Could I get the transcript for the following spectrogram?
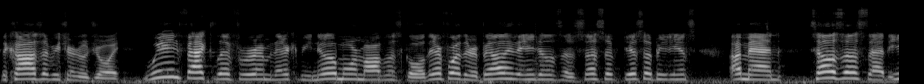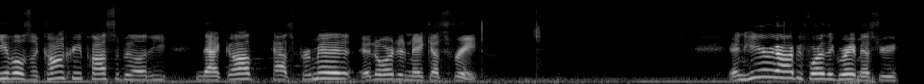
the cause of eternal joy? We in fact live for him, and there could be no more marvelous goal. Therefore, the rebellion of the angels and excessive disobedience of men tells us that evil is a concrete possibility that God has permitted in order to make us free. And here we are before the great mystery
